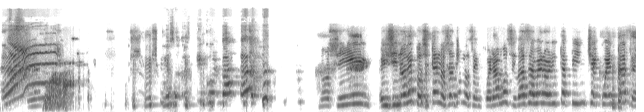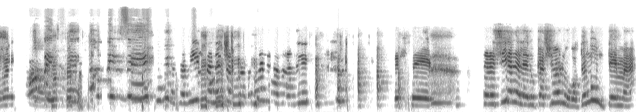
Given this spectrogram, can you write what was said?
¿Nosotros qué culpa? No, sí. Y si no depositan, nosotros nos encueramos y vas a ver ahorita pinche cuenta, se va a... ¡No pensé! ¡No pensé! Este, te decía de la educación, Hugo, tengo un tema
